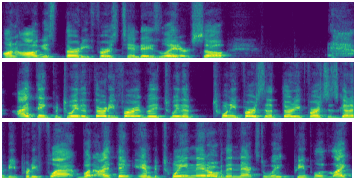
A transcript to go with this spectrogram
on August 31st, 10 days later. So I think between the 31st, between the 21st and the 31st is going to be pretty flat. But I think in between then, over the next week, people like,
